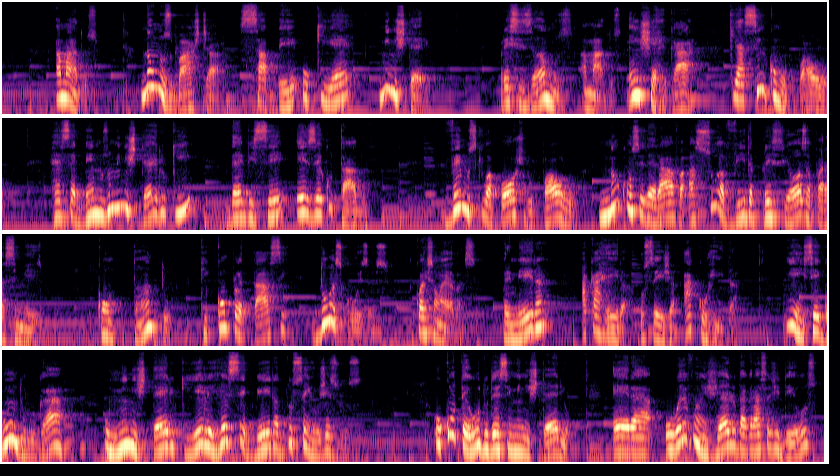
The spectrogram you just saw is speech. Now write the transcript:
Amados, não nos basta saber o que é ministério. Precisamos, amados, enxergar que, assim como Paulo, recebemos um ministério que deve ser executado. Vemos que o apóstolo Paulo não considerava a sua vida preciosa para si mesmo, contanto que completasse duas coisas. Quais são elas? Primeira, a carreira, ou seja, a corrida. E em segundo lugar, o ministério que ele recebera do Senhor Jesus. O conteúdo desse ministério era o evangelho da graça de Deus,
